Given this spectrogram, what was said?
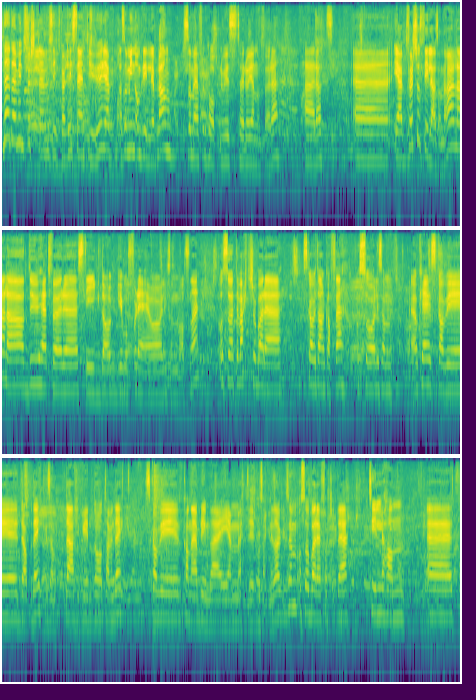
Nei, Det er min første musikkartist jeg intervjuer. Jeg, altså Min opprinnelige plan, som jeg forhåpentligvis tør å gjennomføre, er at Uh, jeg, Først så stiller jeg sånn la, la, la, du het før uh, Stig Dog, hvorfor det, og liksom alt sånt der. Og så etter hvert så bare Skal vi ta en kaffe? Og så liksom OK, skal vi dra på date, liksom? Det er skikkelig Nå tar vi en date. Skal vi, kan jeg bli med deg hjem etter konserten i dag, liksom? Og så bare fortsetter jeg til han eh,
